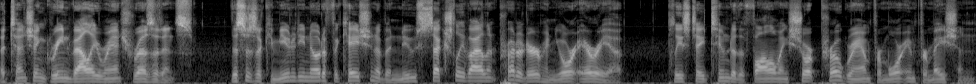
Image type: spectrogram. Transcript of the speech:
Attention Green Valley Ranch residents. This is a community notification of a new sexually violent predator in your area. Please stay tuned to the following short program for more information.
